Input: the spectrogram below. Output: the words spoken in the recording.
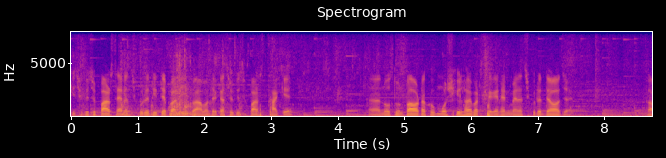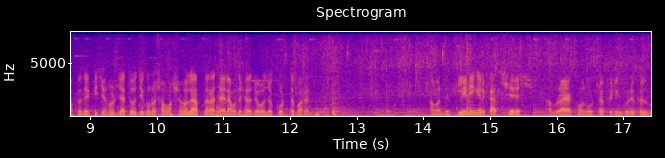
কিছু কিছু পার্টস অ্যারেঞ্জ করে দিতে পারি বা আমাদের কাছেও কিছু পার্টস থাকে। নতুন পাওয়াটা খুব মুশকিল হয় বাট সেকেন্ড হ্যান্ড ম্যানেজ করে দেওয়া যায়। তো আপনাদের কিচেন হুড জাতীয় যে কোনো সমস্যা হলে আপনারা চাইলে আমাদের সাথে যোগাযোগ করতে পারেন। আমাদের ক্লিনিংয়ের কাজ শেষ, আমরা এখন হুডটা ফিটিং করে ফেলব।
